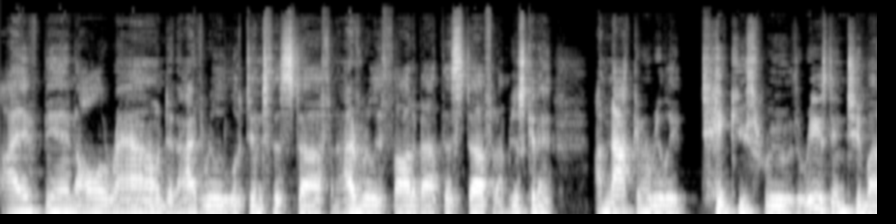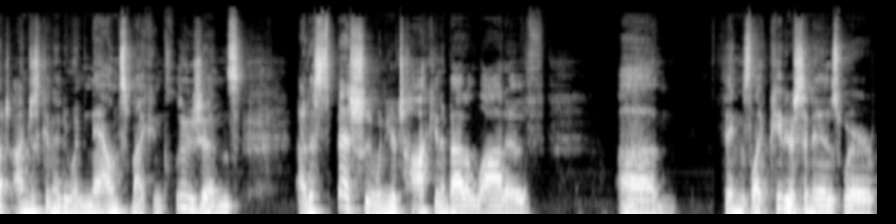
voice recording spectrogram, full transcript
I've been all around and I've really looked into this stuff and I've really thought about this stuff and I'm just gonna I'm not going to really take you through the reasoning too much. I'm just going to announce my conclusions, and especially when you're talking about a lot of um, things like Peterson is, where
